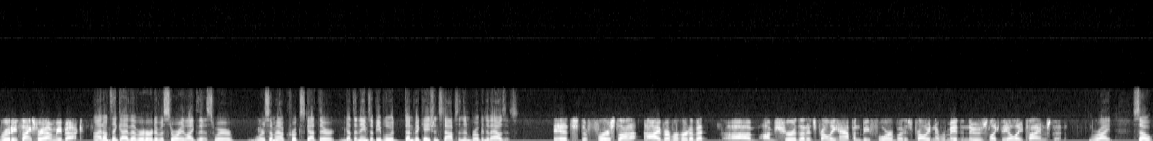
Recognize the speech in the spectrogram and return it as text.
Rudy, thanks for having me back. I don't think I've ever heard of a story like this where where somehow crooks got their got the names of people who had done vacation stops and then broke into the houses. It's the first on I've ever heard of it. Uh, I'm sure that it's probably happened before, but it's probably never made the news like the LA Times did. Right. So,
